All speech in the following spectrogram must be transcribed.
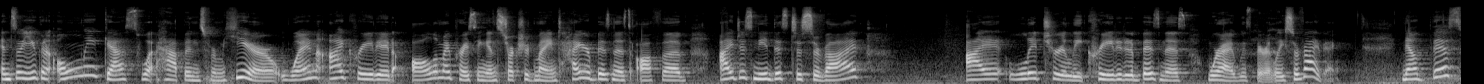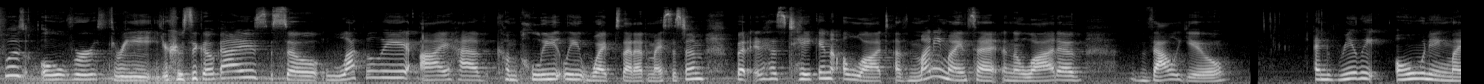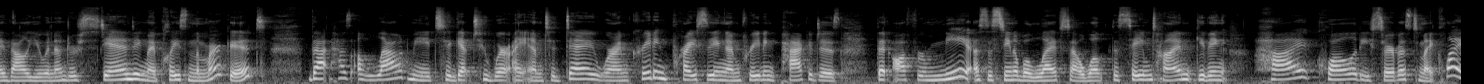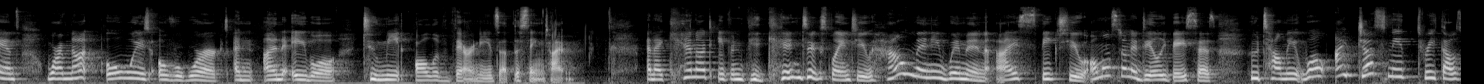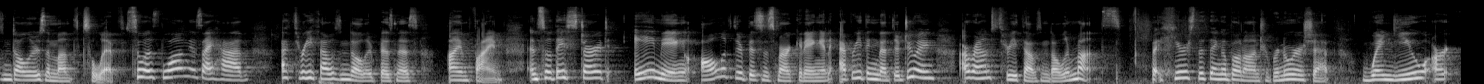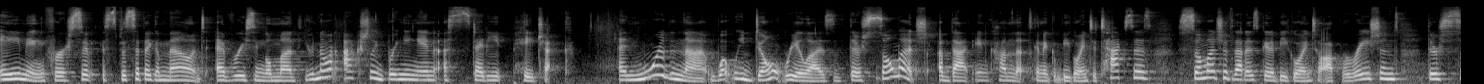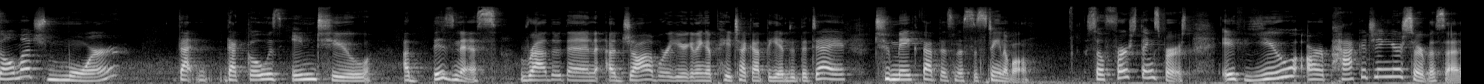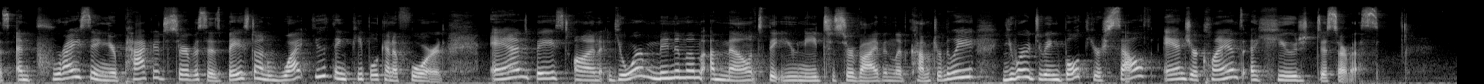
And so you can only guess what happens from here when I created all of my pricing and structured my entire business off of, I just need this to survive. I literally created a business where I was barely surviving. Now, this was over three years ago, guys, so luckily I have completely wiped that out of my system, but it has taken a lot of money mindset and a lot of value and really owning my value and understanding my place in the market that has allowed me to get to where I am today, where I'm creating pricing, I'm creating packages that offer me a sustainable lifestyle while at the same time giving high quality service to my clients where I'm not always overworked and unable to meet all of their needs at the same time. And I cannot even begin to explain to you how many women I speak to almost on a daily basis who tell me, well, I just need $3,000 a month to live. So as long as I have a $3,000 business, I'm fine. And so they start aiming all of their business marketing and everything that they're doing around $3,000 months. But here's the thing about entrepreneurship when you are aiming for a specific amount every single month, you're not actually bringing in a steady paycheck. And more than that, what we don't realize is there's so much of that income that's going to be going to taxes, so much of that is going to be going to operations. There's so much more that that goes into a business rather than a job where you're getting a paycheck at the end of the day to make that business sustainable. So, first things first, if you are packaging your services and pricing your packaged services based on what you think people can afford and based on your minimum amount that you need to survive and live comfortably, you are doing both yourself and your clients a huge disservice.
